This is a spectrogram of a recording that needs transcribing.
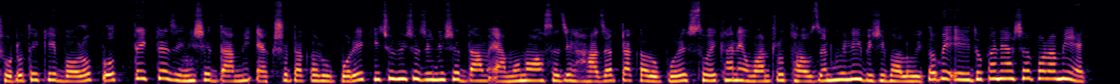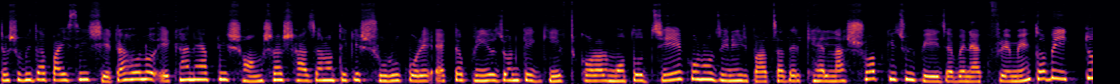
ছোট থেকে বড় প্রত্যেকটা জিনিসের দামই একশো টাকার উপরে। কিছু কিছু জিনিসের দাম এমনও আছে যে হাজার টাকার উপরে। সো এখানে ওয়ান টু থাউজেন্ড হইলেই বেশি ভালো হইতো। তবে এই দোকানে আসার পর আমি একটা সুবিধা পাইছি, সেটা হলো এখানে আপনি সংসার সাজানো থেকে শুরু করে একটা প্রিয়জনকে গিফট করার মতো যে কোনো জিনিস, বাচ্চাদের খেলনা সব কিছুই পেয়ে যাবেন এক ফ্রেমে তবে একটু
